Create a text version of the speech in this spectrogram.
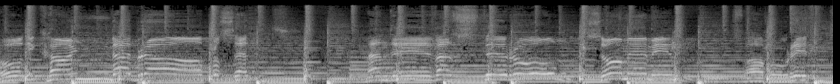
og de kan være bra på sett. Men det er Vesterålen som er min favoritt.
